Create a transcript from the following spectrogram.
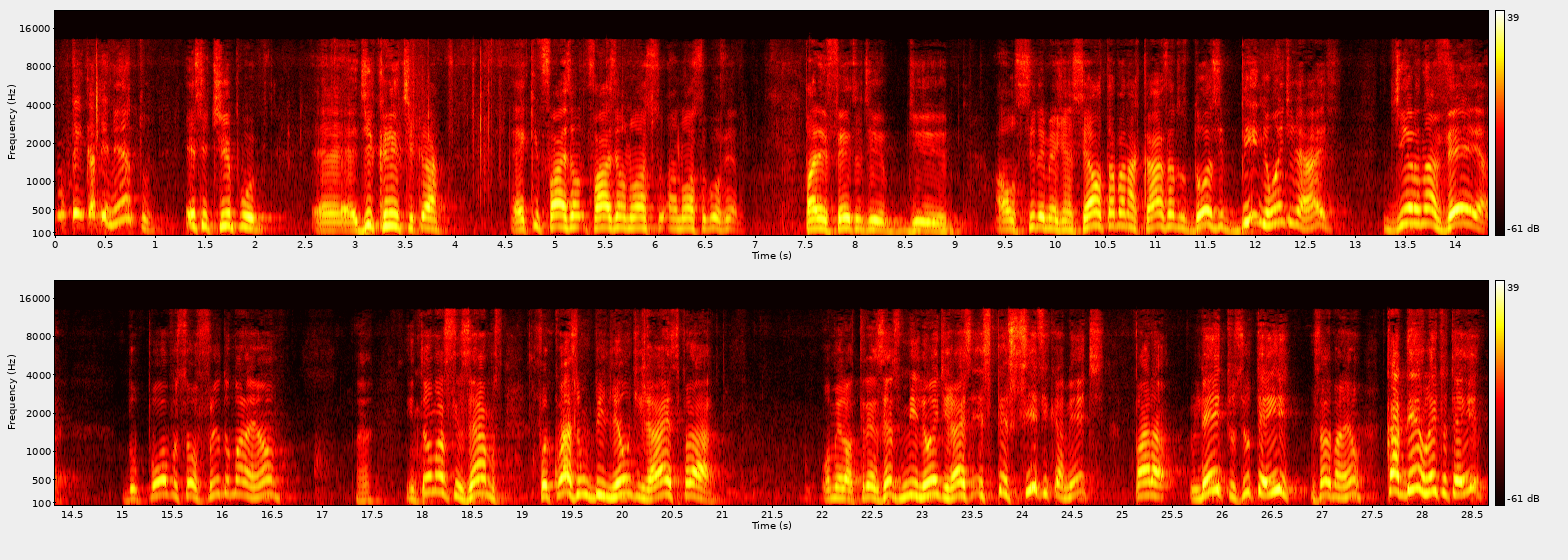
Não tem cabimento esse tipo é, de crítica é, que faz, fazem ao nosso, ao nosso governo. Para efeito de, de auxílio emergencial, estava na casa dos 12 bilhões de reais. Dinheiro na veia do povo sofrido do Maranhão. Né? Então nós fizemos, foi quase um bilhão de reais para, ou melhor, 300 milhões de reais especificamente para leitos UTI no estado do Maranhão. Cadê o leito UTI?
